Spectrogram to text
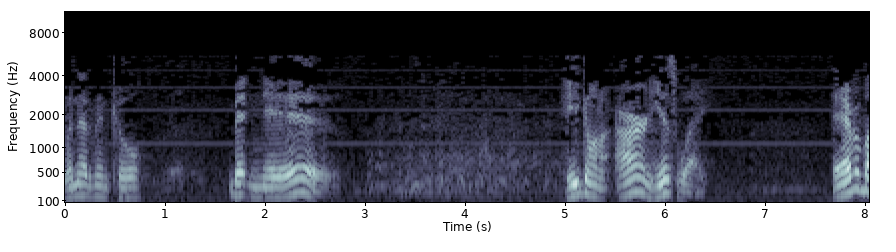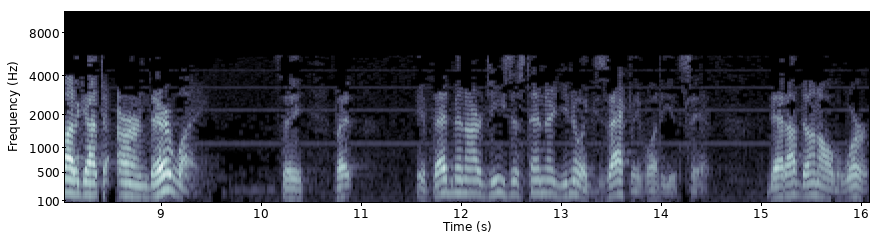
Wouldn't that have been cool? But no. He's going to earn his way. Everybody got to earn their way. See? But if that'd been our Jesus standing there, you know exactly what he had said. Dad, I've done all the work.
